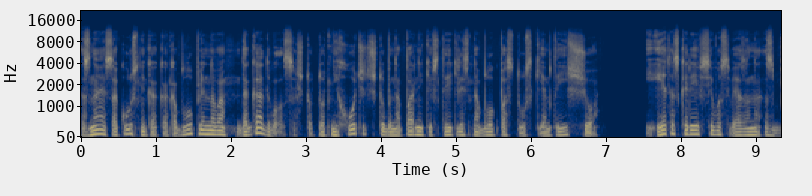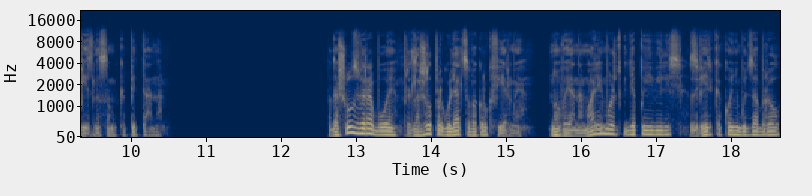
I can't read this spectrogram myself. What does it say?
зная сокурсника как облупленного, догадывался, что тот не хочет, чтобы напарники встретились на блокпосту с кем-то еще. И это, скорее всего, связано с бизнесом капитана. Подошел зверобой, предложил прогуляться вокруг фермы. Новые аномалии, может, где появились, зверь какой-нибудь забрел.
